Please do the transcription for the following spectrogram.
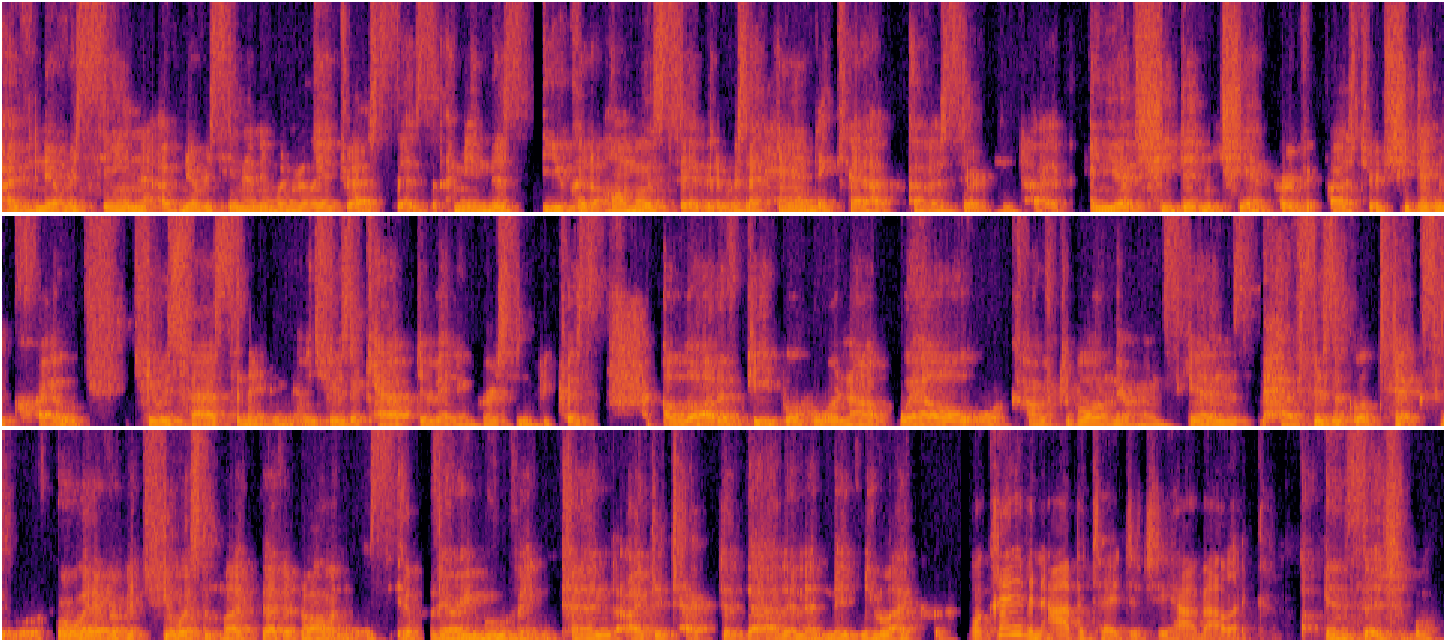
I've never seen I've never seen anyone really address this. I mean, this you could almost say that it was a handicap of a certain type. And yet she didn't, she had perfect posture. She didn't crouch. She was fascinating. I mean, she was a captivating person because a lot of people who are not well or comfortable in their own skins have physical tics or, or whatever, but she wasn't like that at all. And it was, it was very moving. And I detected that and it made me like her. What kind of an appetite did she have, Alec? Insatiable.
